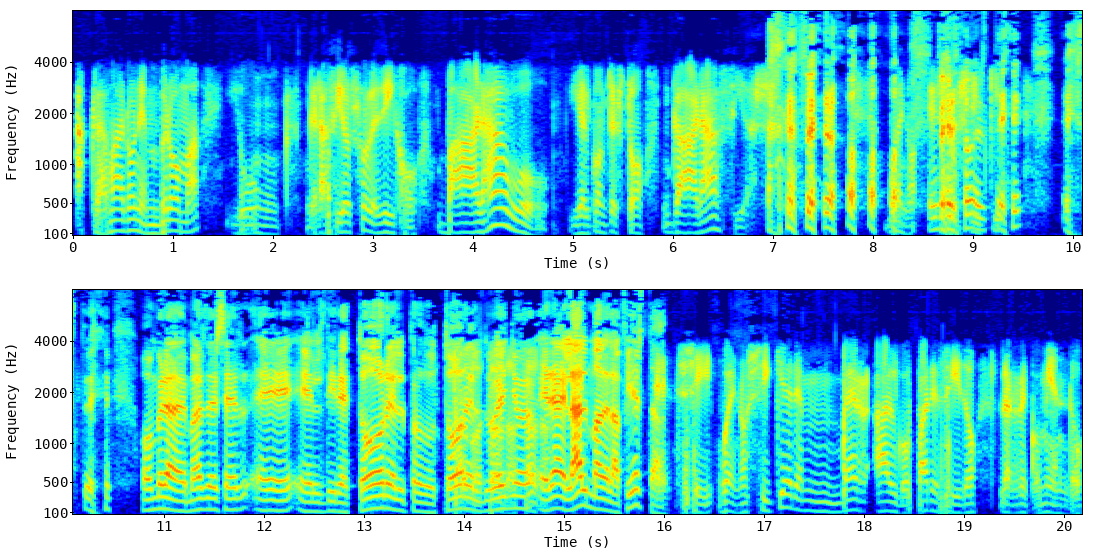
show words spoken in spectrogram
aclamaron en broma y un gracioso le dijo ¡Barabo! y él contestó ¡Gracias! pero, bueno, eso este, este, hombre, además de ser eh, el director, el productor, el dueño, era el alma de la fiesta. Eh, sí, bueno, si quieren ver algo parecido, les recomiendo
